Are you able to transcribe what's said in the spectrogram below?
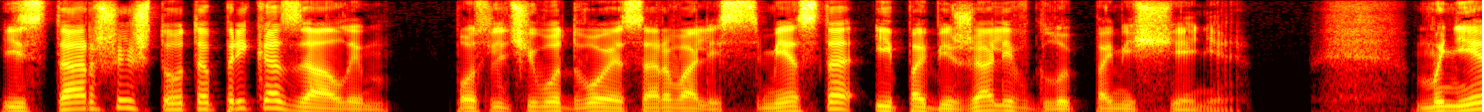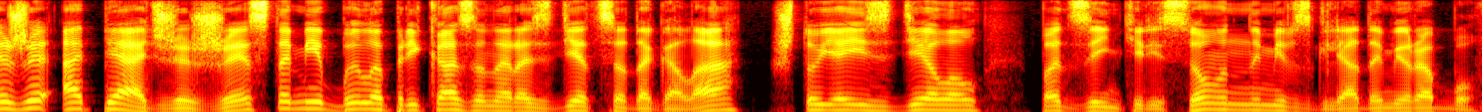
И старший что-то приказал им, после чего двое сорвались с места и побежали вглубь помещения. Мне же опять же жестами было приказано раздеться догола, что я и сделал под заинтересованными взглядами рабов.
